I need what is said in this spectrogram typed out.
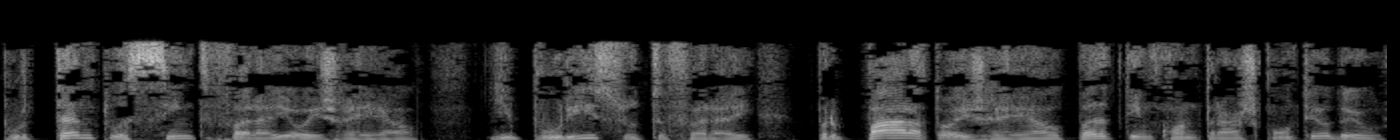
Portanto assim te farei, ó Israel, e por isso te farei, prepara-te, ó Israel, para te encontrares com o teu Deus.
